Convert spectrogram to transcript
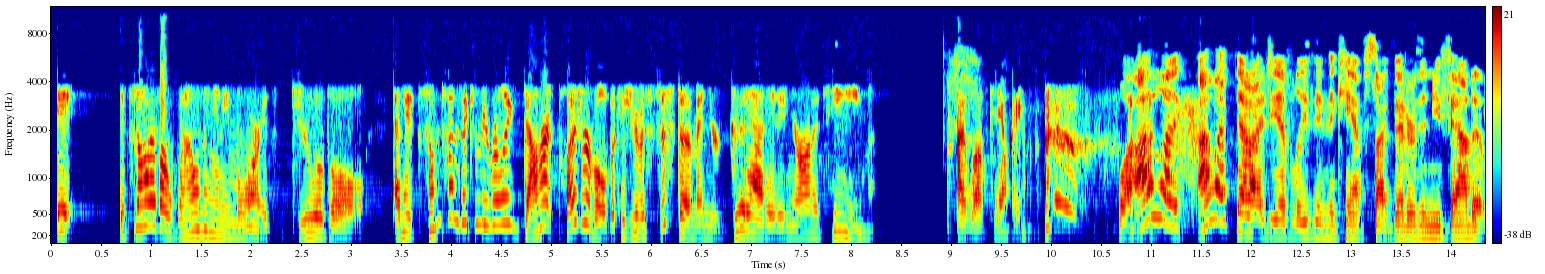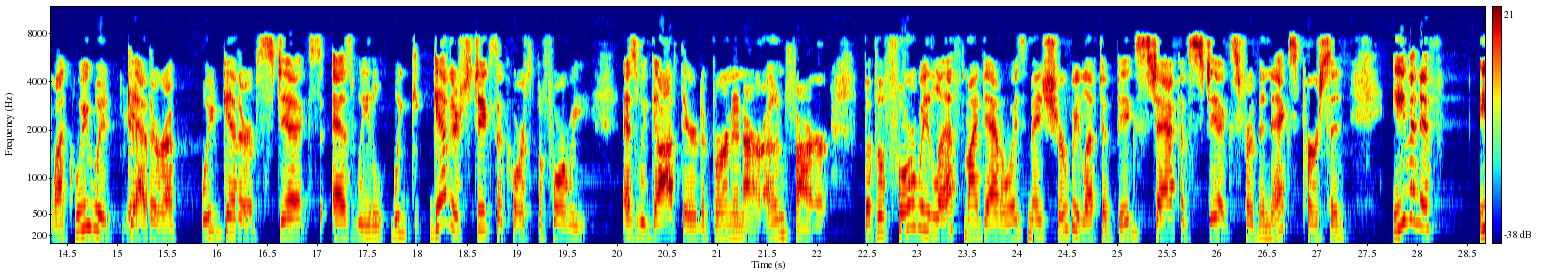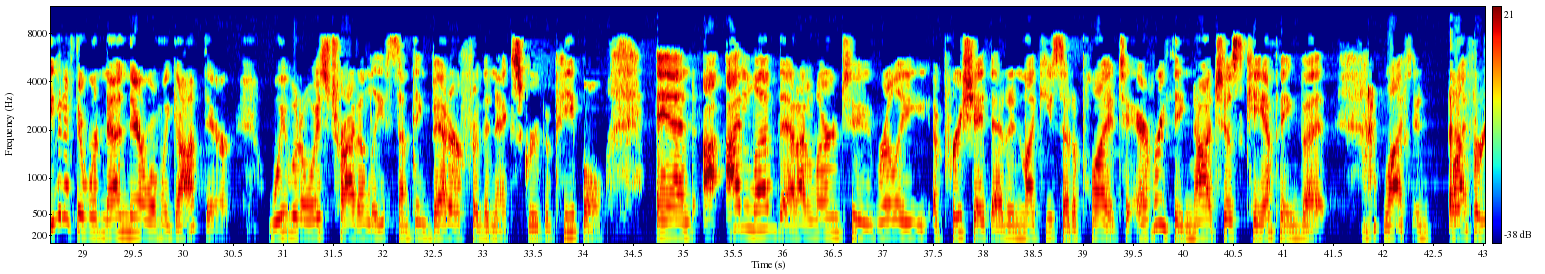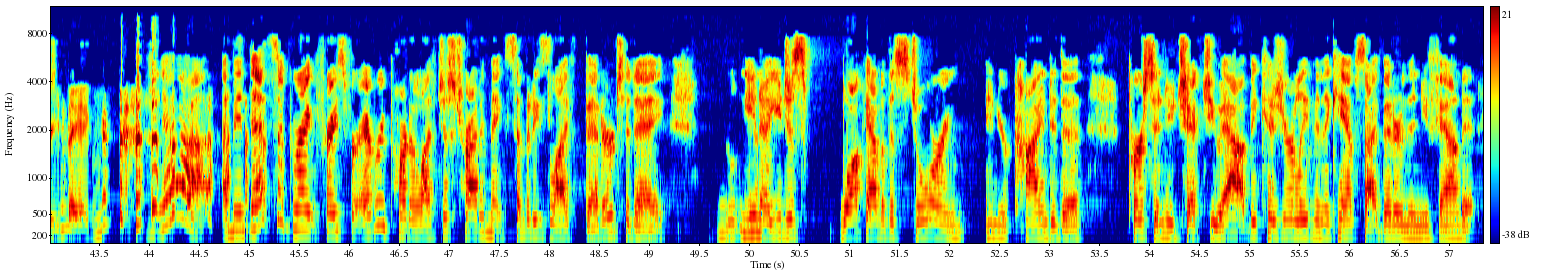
it it's not overwhelming anymore. It's doable. And it sometimes it can be really downright pleasurable because you have a system and you're good at it and you're on a team. I love camping. Well, I like I like that idea of leaving the campsite better than you found it. Like we would gather up we'd gather up sticks as we we gather sticks of course before we as we got there to burn in our own fire. But before we left, my dad always made sure we left a big stack of sticks for the next person, even if even if there were none there when we got there, we would always try to leave something better for the next group of people. And I, I love that. I learned to really appreciate that and like you said, apply it to everything, not just camping, but life and life. Everything. yeah. I mean, that's a great phrase for every part of life. Just try to make somebody's life better today. You know, you just walk out of the store and, and you're kind to the person who checked you out because you're leaving the campsite better than you found it.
